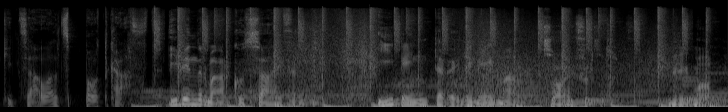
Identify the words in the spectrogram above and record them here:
gibt es auch als Podcast. Ich bin der Markus Seifert. Ich bin der René Megmann. Seifert. Megmann.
